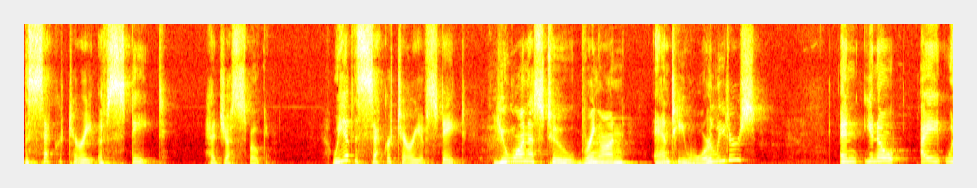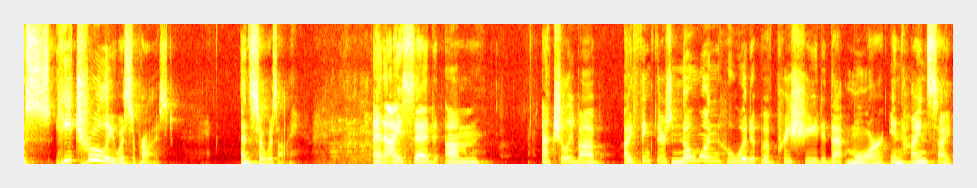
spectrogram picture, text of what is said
the Secretary of State had just spoken. We have the Secretary of State. You want us to bring on anti-war leaders? And you know, I was, he truly was surprised. And so was I. and I said, um, actually, Bob, I think there's no one who would have appreciated that more in hindsight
